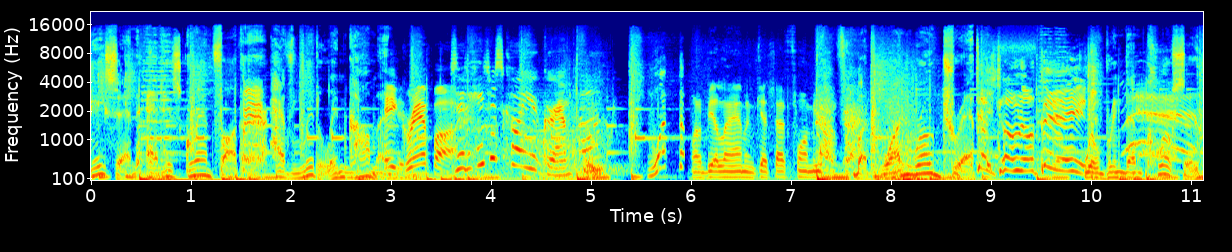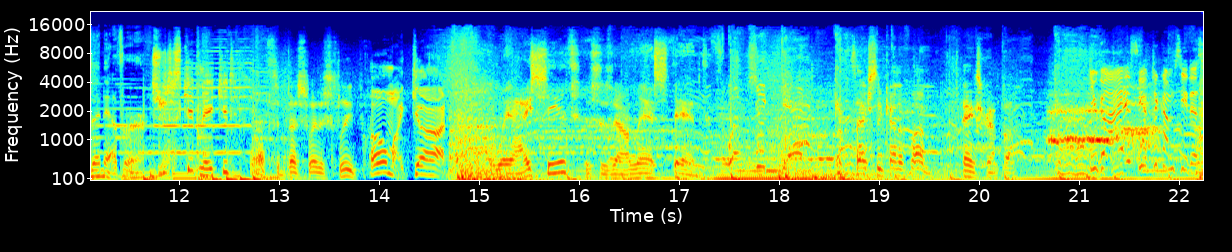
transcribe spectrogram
Jason and his grandfather have little in common. Hey, Grandpa. Did he just call you Grandpa? What the? Want to be a lamb and get that for me? But one road trip will bring them closer than ever. Did you just get naked? Well, that's the best way to sleep. Oh my god. The way I see it, this is our last stand. It's actually kind of fun. Thanks, Grandpa. You guys, you have to come see this.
